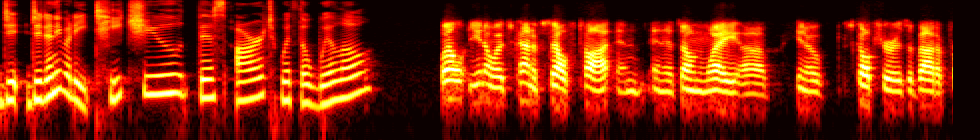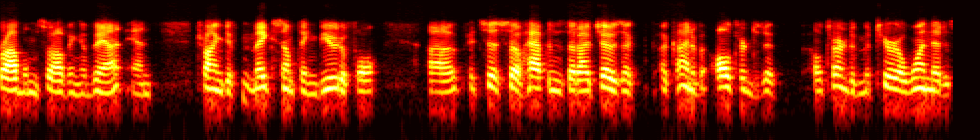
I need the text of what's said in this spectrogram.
did did anybody teach you this art with the willow? Well, you know, it's kind of self-taught in in its own way. Uh, you know, sculpture is about a problem-solving event and trying to make something beautiful. Uh, it just so happens that I chose a a kind of alternative alternative material, one that is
